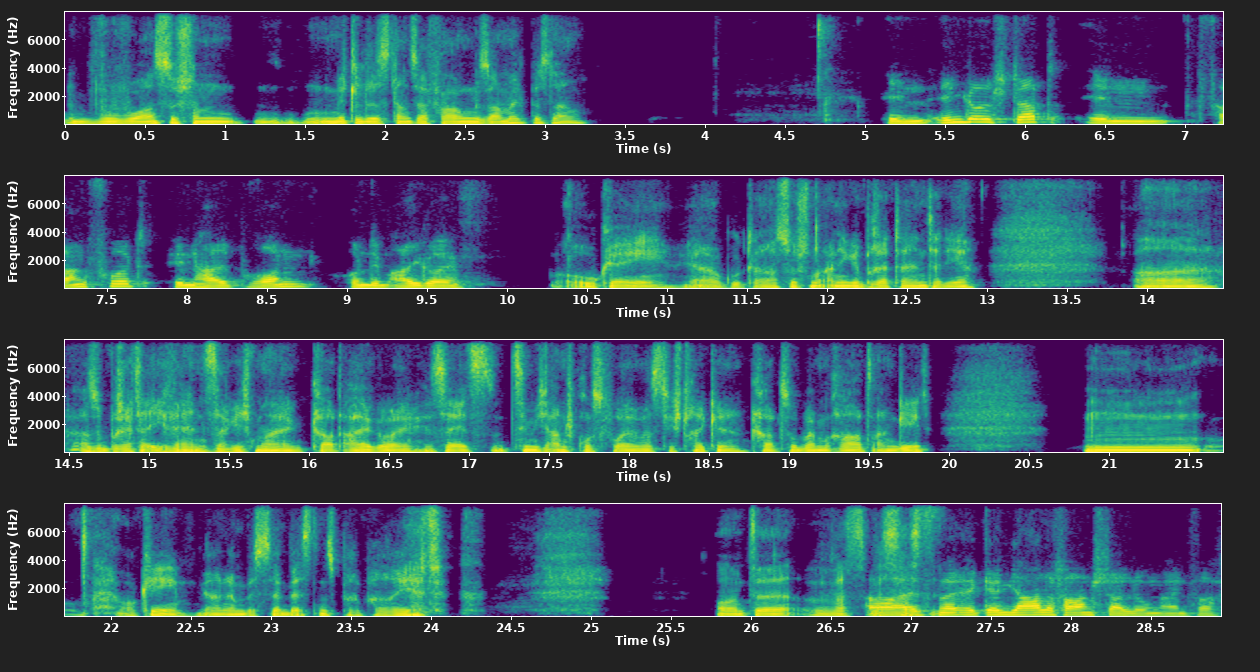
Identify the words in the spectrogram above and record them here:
wo, wo hast du schon Mitteldistanzerfahrung gesammelt bislang? In Ingolstadt, in Frankfurt, in Heilbronn und im Allgäu. Okay, ja gut, da hast du schon einige Bretter hinter dir. Äh, also Bretter-Events, sag ich mal. Gerade Allgäu ist ja jetzt ziemlich anspruchsvoll, was die Strecke gerade so beim Rad angeht. Mm, okay, ja, dann bist du ja bestens präpariert. Und äh, was, was Aber es ist eine geniale Veranstaltung einfach.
